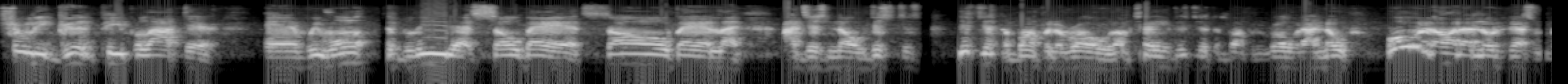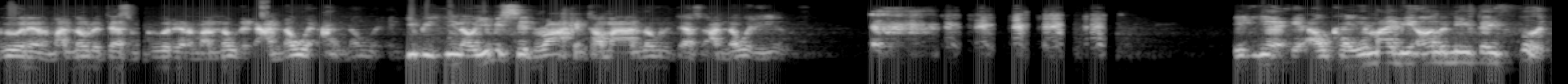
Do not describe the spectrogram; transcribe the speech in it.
truly good people out there. And we want to believe that so bad, so bad. Like I just know this just this just a bump in the road. I'm telling you, this just a bump in the road. I know, oh Lord, I know that there's some good in them. I know that there's some good in them. I know that I know it. I know it. And you be, you know, you be sitting rocking, talking about, I know that that's, I know it is. It- yeah, yeah, okay. It might be underneath their foot,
